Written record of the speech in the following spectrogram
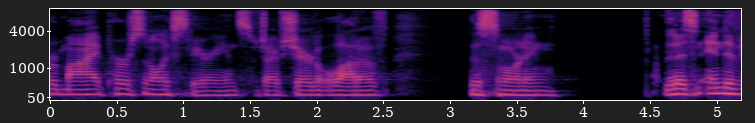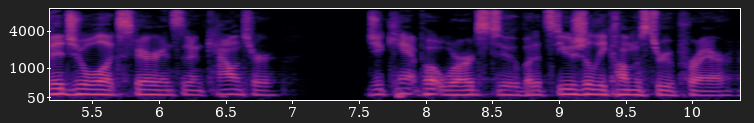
from my personal experience, which I've shared a lot of this morning, that it's an individual experience, an encounter that you can't put words to, but it usually comes through prayer.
